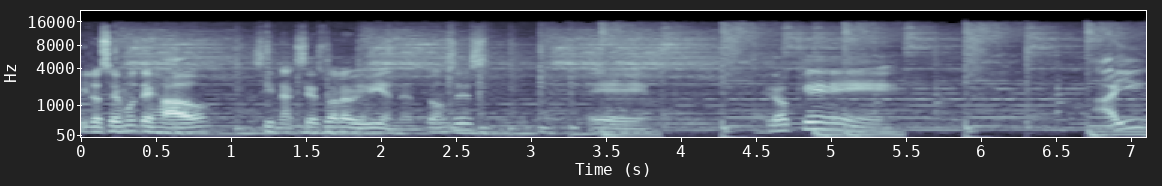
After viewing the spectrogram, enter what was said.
y los hemos dejado sin acceso a la vivienda. Entonces, eh, creo que hay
